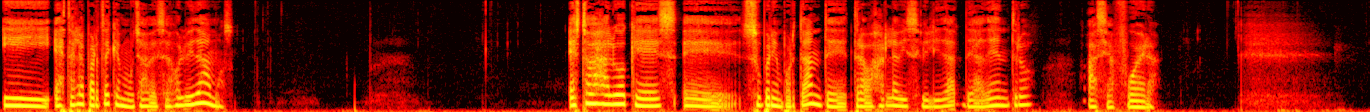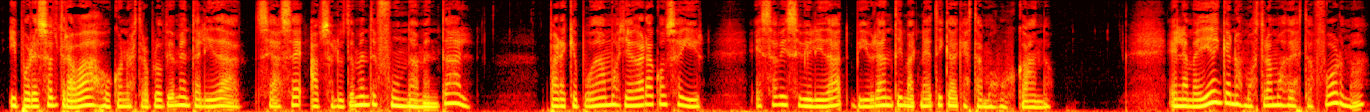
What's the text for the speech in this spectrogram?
Y esta es la parte que muchas veces olvidamos. Esto es algo que es eh, súper importante, trabajar la visibilidad de adentro hacia afuera. Y por eso el trabajo con nuestra propia mentalidad se hace absolutamente fundamental para que podamos llegar a conseguir esa visibilidad vibrante y magnética que estamos buscando. En la medida en que nos mostramos de esta forma,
